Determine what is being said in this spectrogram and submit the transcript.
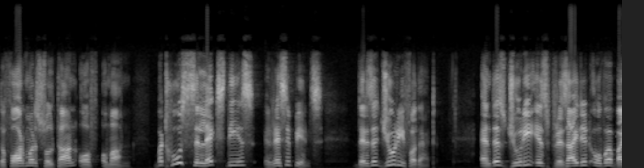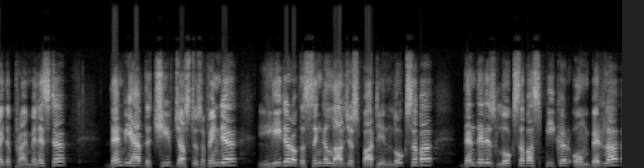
the former Sultan of Oman. But who selects these recipients? There is a jury for that. And this jury is presided over by the Prime Minister. Then we have the Chief Justice of India, leader of the single largest party in Lok Sabha. Then there is Lok Sabha Speaker Om Birla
